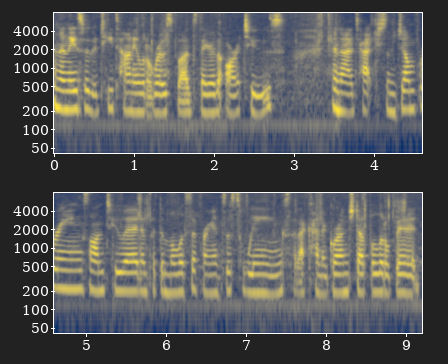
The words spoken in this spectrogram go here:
And then these are the tea tiny little rosebuds. They are the R2s. And I attached some jump rings onto it and put the Melissa Frances wings that I kind of grunged up a little bit.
